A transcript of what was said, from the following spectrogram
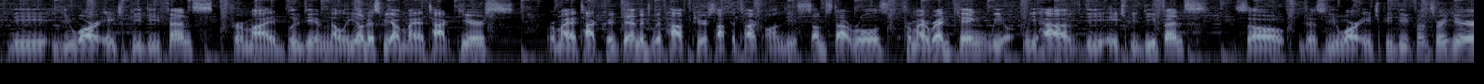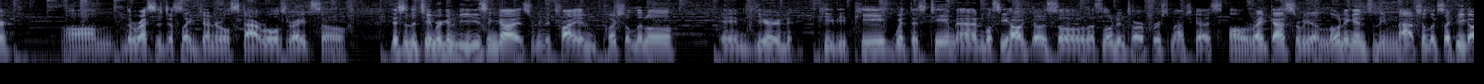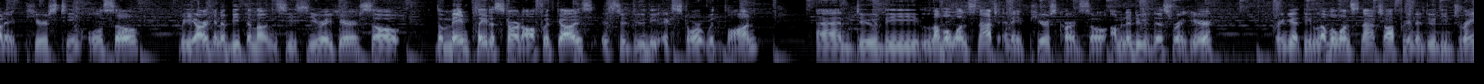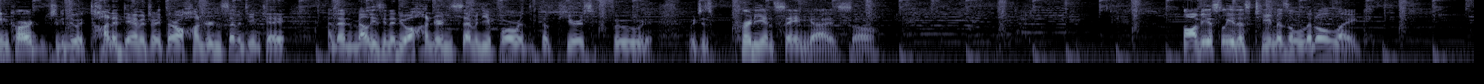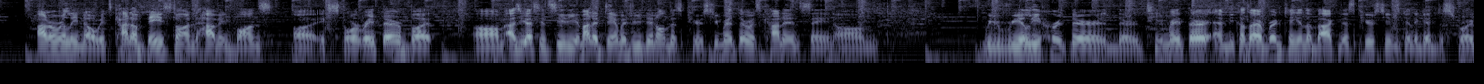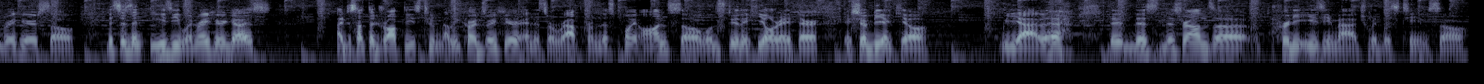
the UR HP defense. For my Blue Demon Meliodas, we have my attack Pierce or my attack crit damage with half Pierce, half attack on the substat rolls. For my Red King, we, we have the HP defense. So just UR HP defense right here. Um, the rest is just like general stat rolls, right? So this is the team we're going to be using, guys. We're going to try and push a little in geared PvP with this team and we'll see how it goes. So let's load into our first match, guys. All right, guys, so we are loading into the match. It looks like we got a Pierce team also. We are going to beat them out in CC right here. So the main play to start off with, guys, is to do the Extort with Bon and do the level 1 Snatch and a Pierce card. So I'm going to do this right here. We're going to get the level 1 Snatch off. We're going to do the Drain card, which to do a ton of damage right there, 117k. And then Melly's to do 174 with the Pierce Food, which is pretty insane, guys. So obviously this team is a little like I don't really know. It's kind of based on having Ban's uh, extort right there, but um, as you guys can see, the amount of damage we did on this Pierce team right there was kind of insane. Um, we really hurt their their team right there and because i have red king in the back this pierce team is going to get destroyed right here so this is an easy win right here guys i just have to drop these two melee cards right here and it's a wrap from this point on so we'll just do the heal right there. It should be a kill. But yeah this this round's a pretty easy match with this team so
